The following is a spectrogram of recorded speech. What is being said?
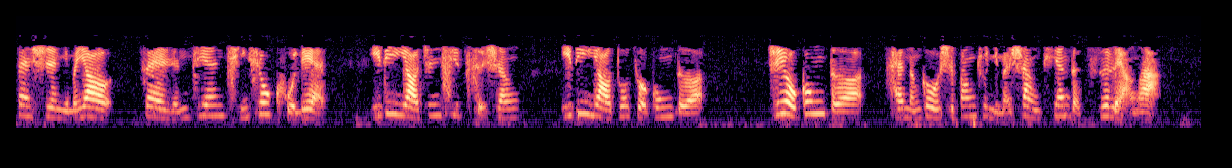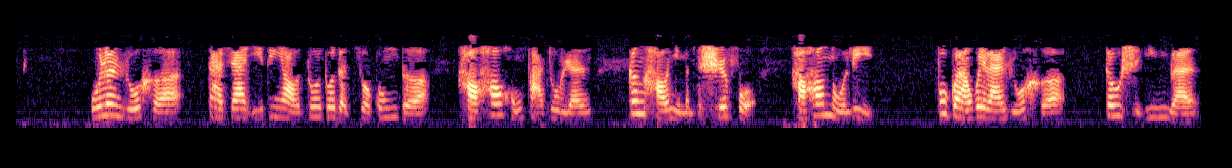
但是你们要在人间勤修苦练，一定要珍惜此生。一定要多做功德，只有功德才能够是帮助你们上天的资粮啊！无论如何，大家一定要多多的做功德，好好弘法度人，跟好你们的师傅，好好努力。不管未来如何，都是因缘。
